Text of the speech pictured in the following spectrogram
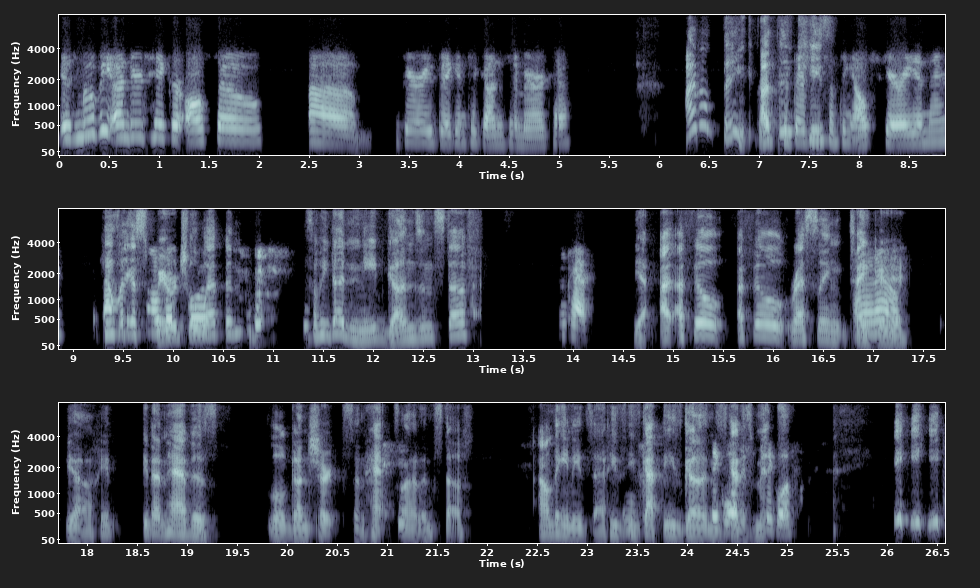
is movie Undertaker also um very big into guns in America? I don't think. I Like, could think there be something else scary in there? Is he's like a spiritual weapon, so he doesn't need guns and stuff. Okay. Yeah, I, I feel I feel wrestling I don't know. Yeah, he he doesn't have his little gun shirts and hats on and stuff. I don't think he needs that. He's he's got these guns. Big he's got his mitts.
